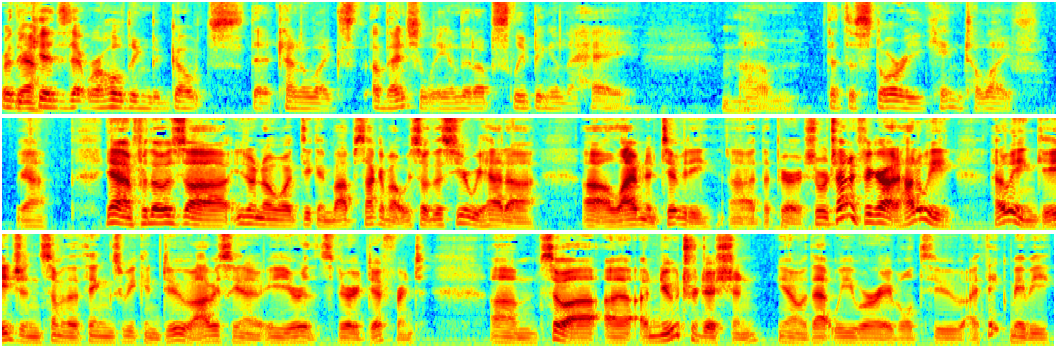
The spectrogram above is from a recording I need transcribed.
Or the Yeah. kids that were holding the goats that kind of like eventually ended up sleeping in the hay. Um, that the story came to life. Yeah, yeah. And for those uh, you don't know what Deacon Bob's talking about, so this year we had a, a live nativity uh, at the parish. So we're trying to figure out how do we how do we engage in some of the things we can do. Obviously, in a, year that's very different. Um, so uh, a, a new tradition, you know, that we were able to, I think maybe,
